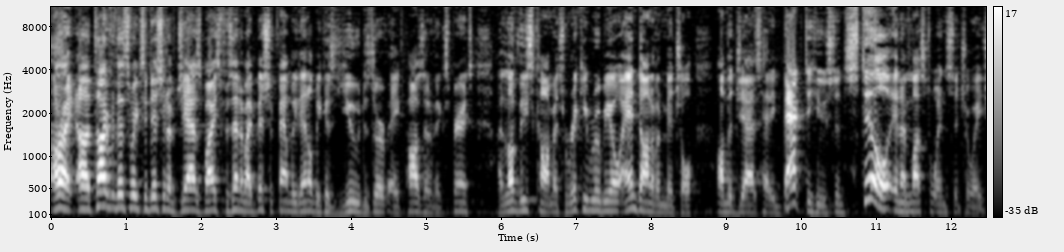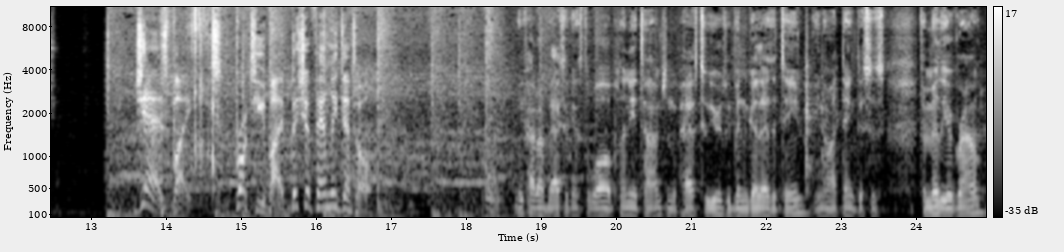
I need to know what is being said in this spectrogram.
All right, uh, time for this week's edition of Jazz Bites, presented by Bishop Family Dental, because you deserve a positive experience. I love these comments. Ricky Rubio and Donovan Mitchell on the Jazz heading back to Houston, still in a must-win situation. Jazz Bites, brought to you by Bishop Family Dental. We've had our backs against the wall plenty of times in the past two years. We've been together as a team. You know, I think this is familiar ground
